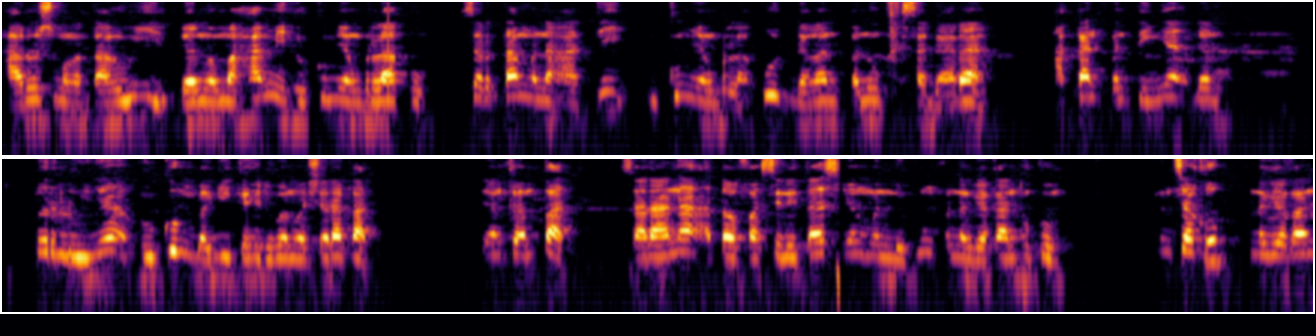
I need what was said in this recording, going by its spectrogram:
harus mengetahui dan memahami hukum yang berlaku serta menaati hukum yang berlaku dengan penuh kesadaran akan pentingnya dan perlunya hukum bagi kehidupan masyarakat. Yang keempat, sarana atau fasilitas yang mendukung penegakan hukum. Mencakup penegakan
